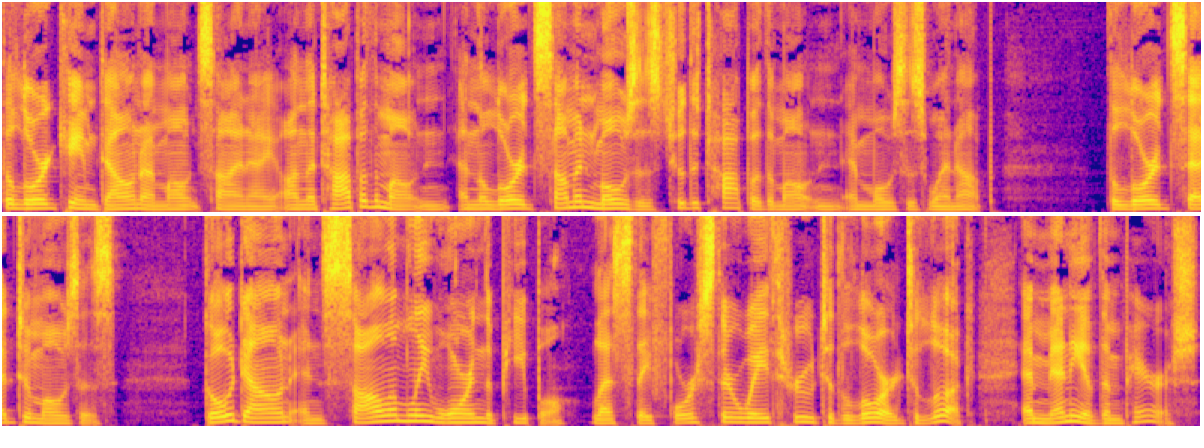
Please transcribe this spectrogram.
The Lord came down on Mount Sinai on the top of the mountain, and the Lord summoned Moses to the top of the mountain, and Moses went up. The Lord said to Moses, Go down and solemnly warn the people, lest they force their way through to the Lord to look, and many of them perish.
